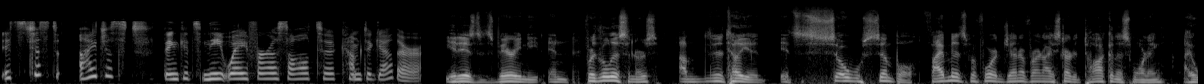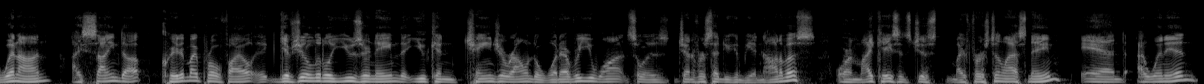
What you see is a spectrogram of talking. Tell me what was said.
It's just, I just think it's a neat way for us all to come together. It is. It's very neat. And for the listeners, I'm going to tell you, it's so simple. Five minutes before Jennifer and I started talking this morning, I went on, I signed up, created my profile. It gives you a little username that you can change around to whatever you want. So, as Jennifer said, you can be anonymous, or in my case, it's just my first and last name. And I went in,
